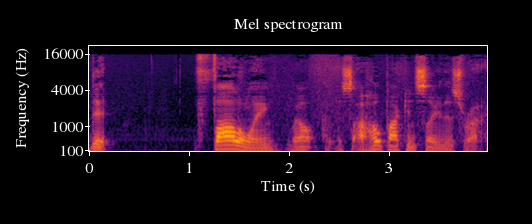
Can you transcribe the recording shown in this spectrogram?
that following, well, I hope I can say this right.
